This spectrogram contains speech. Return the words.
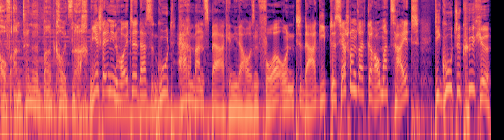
auf Antenne Bad Kreuznach. Wir stellen Ihnen heute das Gut Hermannsberg in Niederhausen vor und da gibt es ja schon seit geraumer Zeit die gute Küche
